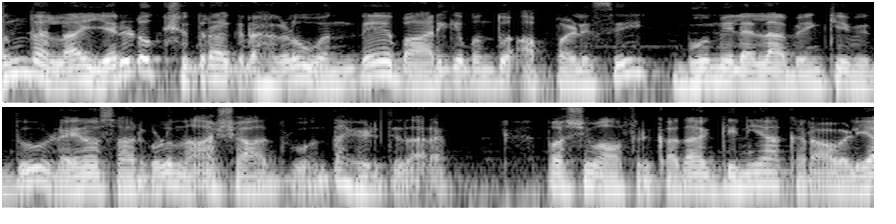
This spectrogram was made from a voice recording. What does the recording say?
ಒಂದಲ್ಲ ಎರಡು ಕ್ಷುದ್ರ ಗ್ರಹಗಳು ಒಂದೇ ಬಾರಿಗೆ ಬಂದು ಅಪ್ಪಳಿಸಿ ಭೂಮಿಲೆಲ್ಲ ಬೆಂಕಿ ಬಿದ್ದು ಡೈನೋಸಾರ್ಗಳು ನಾಶ ಆದ್ವು ಅಂತ ಹೇಳ್ತಿದ್ದಾರೆ. ಪಶ್ಚಿಮ ಆಫ್ರಿಕಾದ ಗಿನಿಯಾ ಕರಾವಳಿಯ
